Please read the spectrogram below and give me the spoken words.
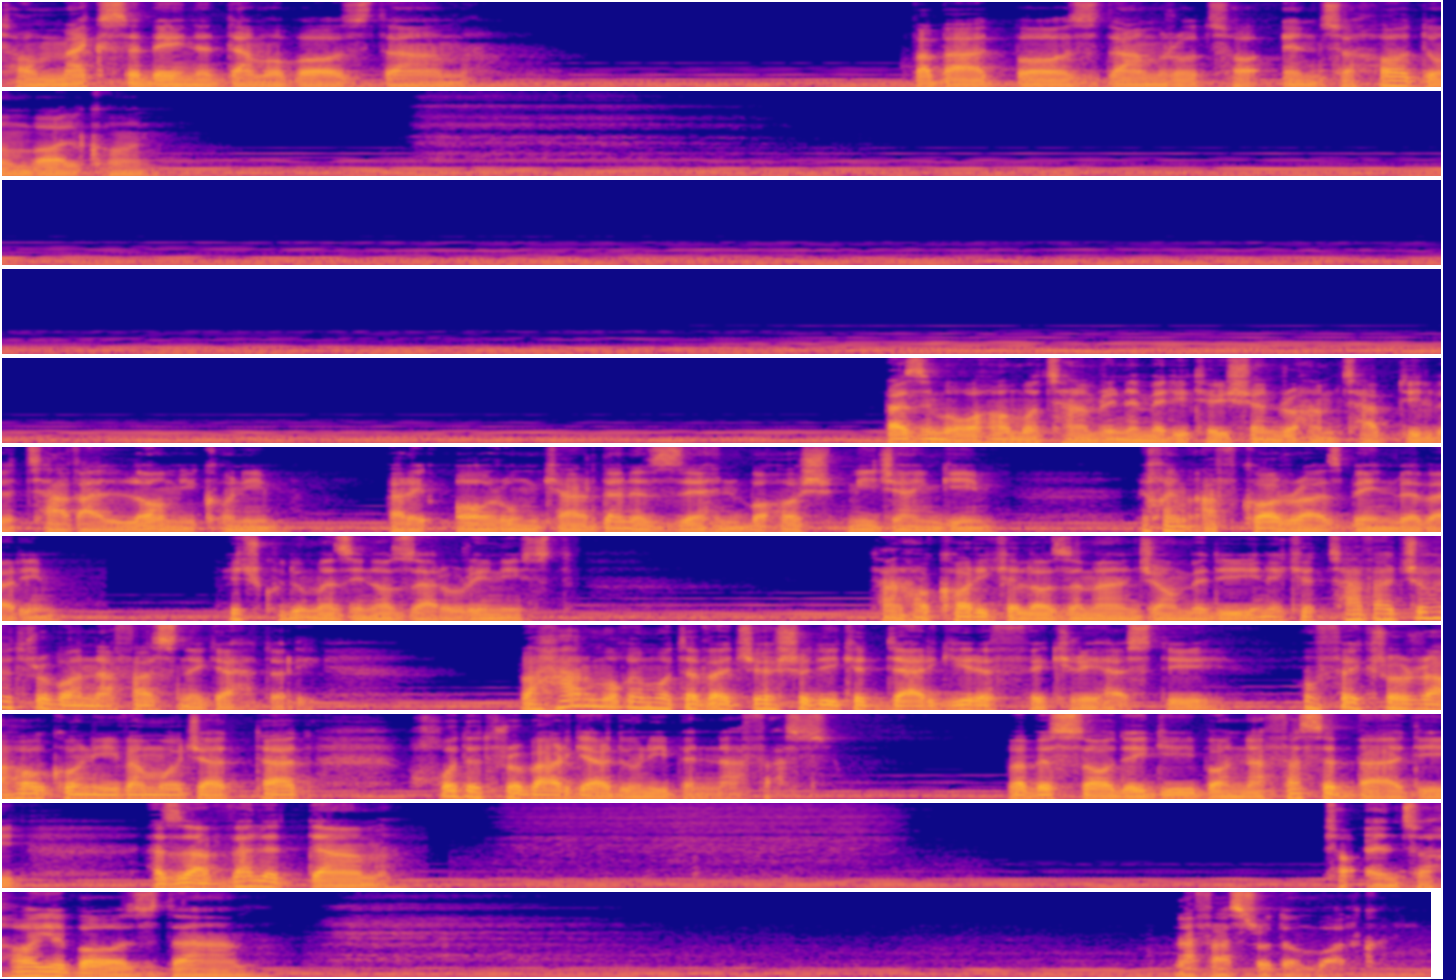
تا مکس بین دم و بازدم و بعد بازدم رو تا انتها دنبال کن. بعضی موقع ها ما تمرین مدیتیشن رو هم تبدیل به تقلا می کنیم. برای آروم کردن ذهن باهاش می جنگیم. می افکار رو از بین ببریم. هیچ کدوم از اینا ضروری نیست. تنها کاری که لازم انجام بدی اینه که توجهت رو با نفس نگه داری. و هر موقع متوجه شدی که درگیر فکری هستی اون فکر رو رها کنی و مجدد خودت رو برگردونی به نفس. و به سادگی با نفس بعدی از اول دم تا انتهای بازدم. نفس رو دنبال کنی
